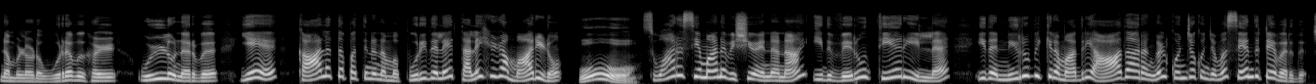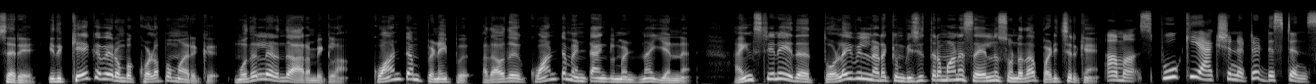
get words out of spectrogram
நம்மளோட உறவுகள் உள்ளுணர்வு ஏன் காலத்தை பத்தின நம்ம புரிதலே தலைகீழா மாறிடும்? ஓ! சுவாரஸ்யமான விஷயம் என்னன்னா இது வெறும் தியரி இல்ல இத நிரூபிக்கிற மாதிரி ஆதாரங்கள் கொஞ்சம் கொஞ்சமா சேர்ந்துட்டே வருது. சரி இது கேட்கவே ரொம்ப குழப்பமா இருக்கு. முதல்ல இருந்து ஆரம்பிக்கலாம். குவாண்டம் பிணைப்பு அதாவது குவாண்டம் என்டாங்கிள்மெண்ட்னா என்ன? ஐன்ஸ்டீனே இத தொலைவில் நடக்கும் விசித்திரமான செயல்னு சொன்னதா படிச்சிருக்கேன். ஆமா ஸ்பூக்கி ஆக்ஷன் அட் டிஸ்டன்ஸ்.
